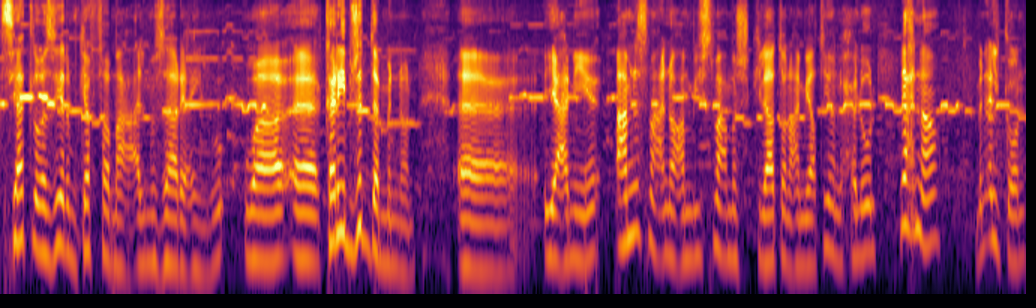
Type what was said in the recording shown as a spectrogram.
سيادة الوزير مكفى مع المزارعين وقريب جدا منهم. آه، يعني عم نسمع إنه عم يسمع مشكلاتهم عم يعطيهم الحلول. نحن بنقول لكم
